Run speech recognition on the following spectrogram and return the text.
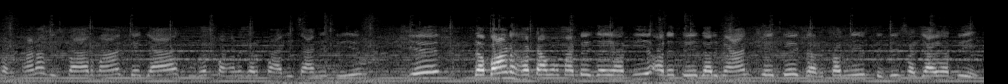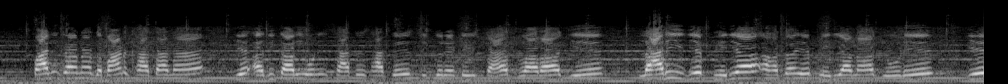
સરખાણા વિસ્તારમાં કે જ્યાં સુરત મહાનગરપાલિકાની ટીમ જે દબાણ હટાવવા માટે ગઈ હતી અને તે દરમિયાન છે તે ઘર્ષણની સ્થિતિ સર્જાઈ હતી. પાલિકાના દબાણ ખાતાના જે અધિકારીઓની સાથે સાથે સિક્યુરિટી સ્ટાફ દ્વારા જે લારી જે ફેરિયા હતા, એ ફેરિયાના જોડે જે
